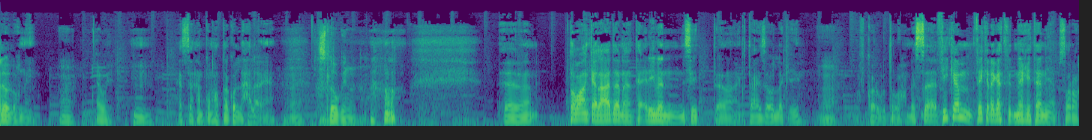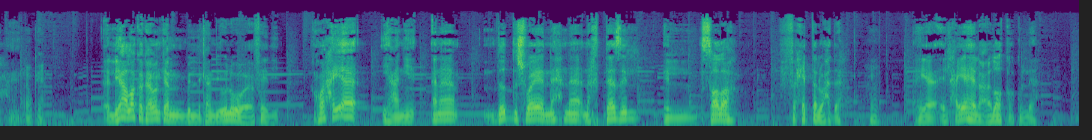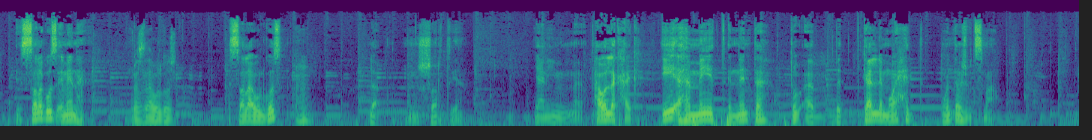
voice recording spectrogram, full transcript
حلو الأغنية. مم. قوي مم. حاسس إن إحنا ممكن نحطها كل حلقة يعني. سلوجن. آه، طبعا كالعادة أنا تقريبا نسيت آه، كنت عايز أقول لك إيه. أفكار بتروح. بس في كام فكرة جت في دماغي تانية بصراحة يعني. أوكي. ليها علاقة كمان كان باللي كان بيقوله فادي. هو الحقيقة يعني أنا ضد شوية إن إحنا نختزل الصلاة في حتة لوحدها. هي الحقيقة هي العلاقة كلها. الصلاة جزء منها. بس ده أول جزء. الصلاة أول جزء؟ مم. مش شرط يعني. يعني هقول لك حاجة. إيه أهمية إن أنت تبقى بتكلم واحد وأنت مش بتسمعه؟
